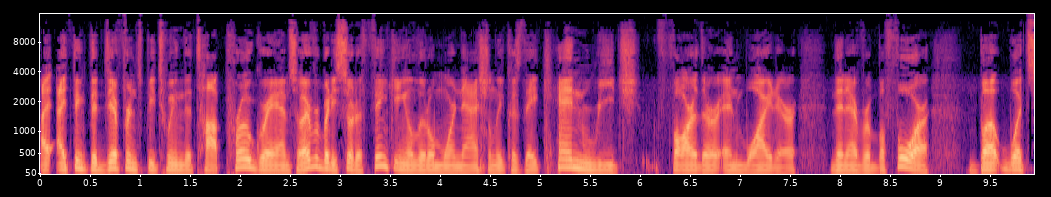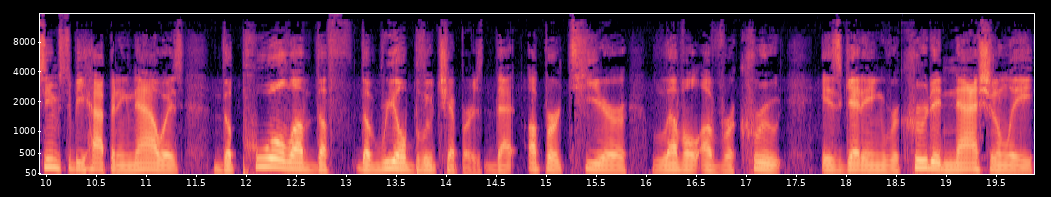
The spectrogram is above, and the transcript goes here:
I, I, think the difference between the top programs, so everybody's sort of thinking a little more nationally because they can reach farther and wider than ever before. But what seems to be happening now is the pool of the the real blue chippers, that upper tier level of recruit, is getting recruited nationally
